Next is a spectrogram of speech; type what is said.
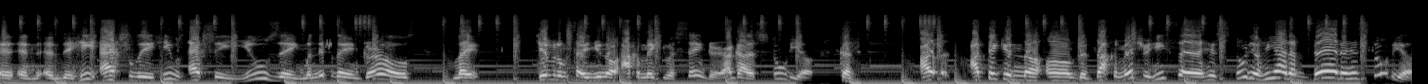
And, and and he actually he was actually using manipulating girls like giving them saying you know I can make you a singer. I got a studio because I I think in the um the documentary he said his studio he had a bed in his studio.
